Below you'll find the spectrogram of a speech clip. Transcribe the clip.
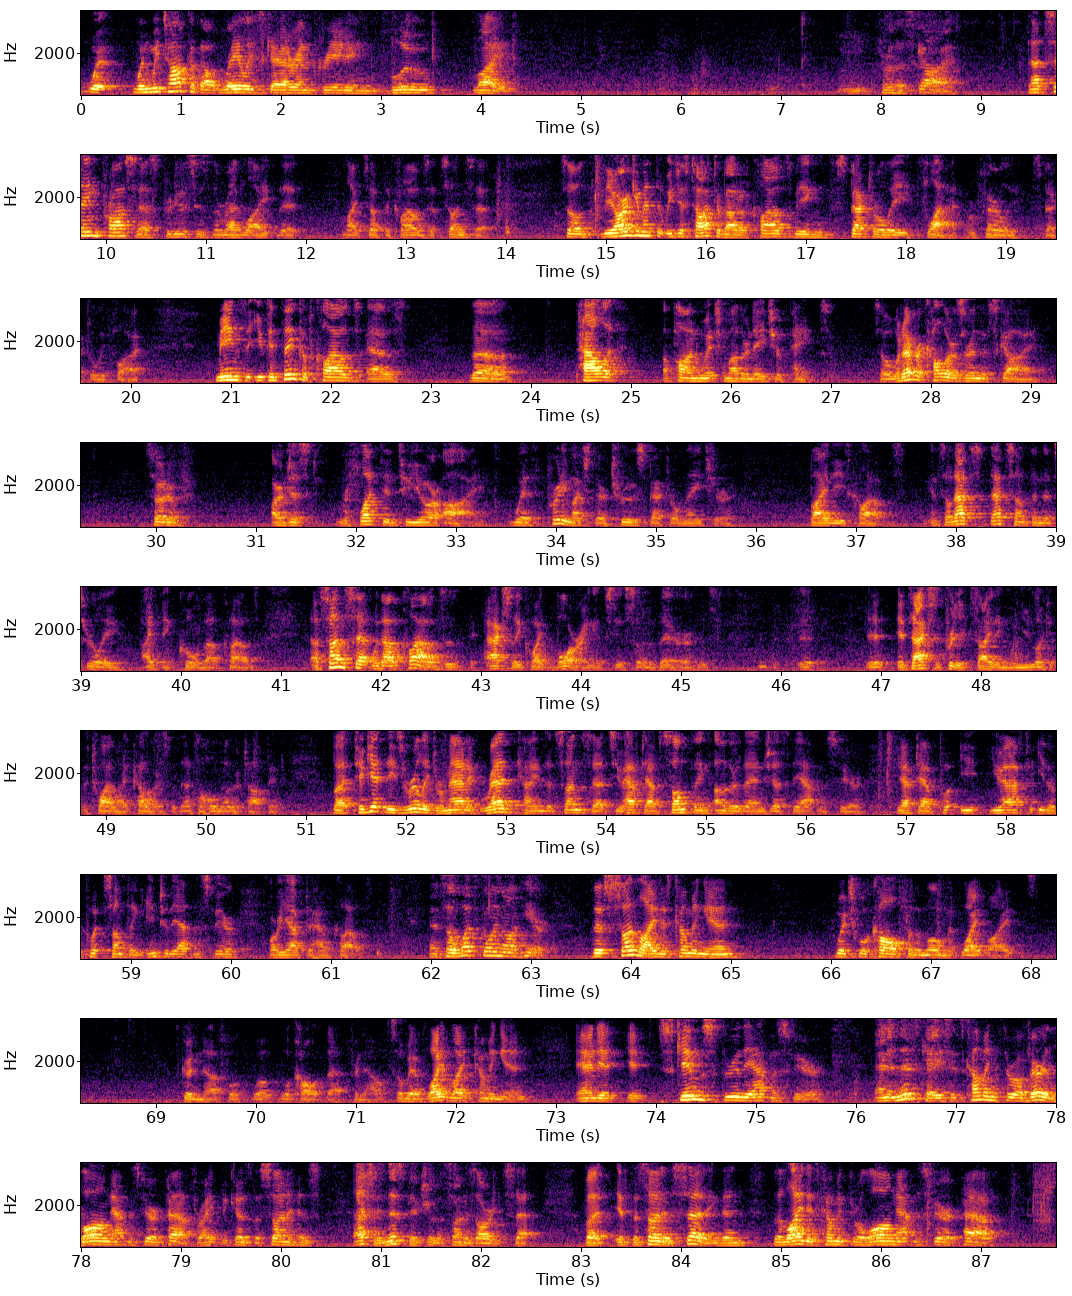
When we talk about Rayleigh scattering creating blue light for the sky, that same process produces the red light that lights up the clouds at sunset. So the argument that we just talked about of clouds being spectrally flat, or fairly spectrally flat, means that you can think of clouds as the palette upon which Mother Nature paints. So whatever colors are in the sky sort of are just reflected to your eye with pretty much their true spectral nature by these clouds. And so that's, that's something that's really, I think, cool about clouds. A sunset without clouds is actually quite boring. It's just sort of there. It's, it, it, it's actually pretty exciting when you look at the twilight colors, but that's a whole other topic. But to get these really dramatic red kinds of sunsets, you have to have something other than just the atmosphere. You have to have put, you, have to either put something into the atmosphere or you have to have clouds. And so what's going on here? This sunlight is coming in, which we'll call for the moment white light. It's good enough. We'll, we'll, we'll call it that for now. So we have white light coming in, and it, it skims through the atmosphere. And in this case, it's coming through a very long atmospheric path, right? Because the sun has, actually in this picture, the sun is already set. But if the sun is setting, then the light is coming through a long atmospheric path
